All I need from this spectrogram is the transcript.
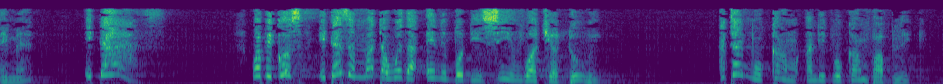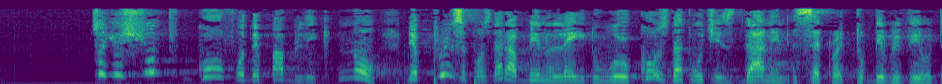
Amen. It does. Well, because it doesn't matter whether anybody is seeing what you're doing. A time will come and it will come public. So you shouldn't go for the public. No. The principles that have been laid will cause that which is done in the secret to be revealed.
